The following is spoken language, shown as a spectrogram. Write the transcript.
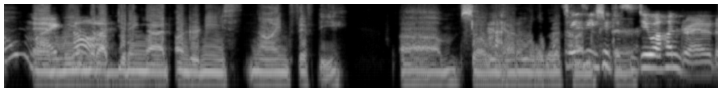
Oh And we God. ended up getting that underneath 950. Um, so we had a little bit of time. You could just do 100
